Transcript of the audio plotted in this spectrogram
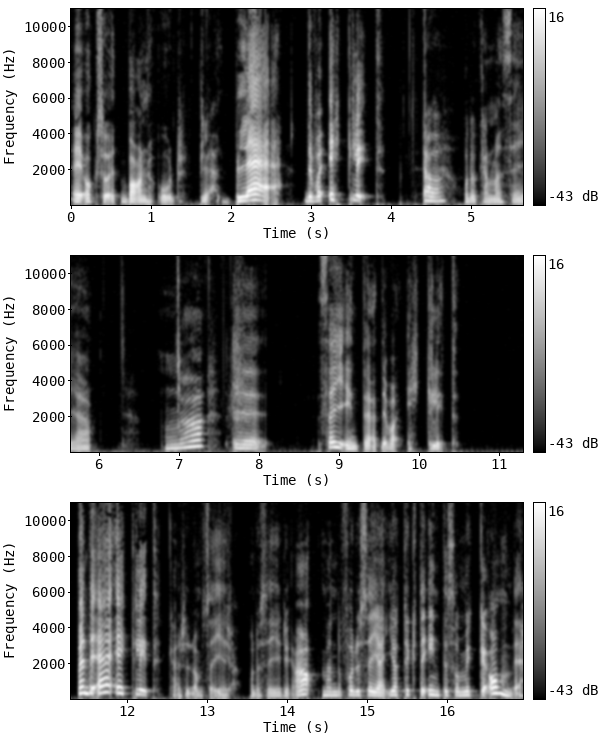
är också ett barnord. Blä. Blä, det var äckligt. Ja. Och då kan man säga, "Nja, eh, säg inte att det var äckligt. Men det är äckligt, kanske de säger. Och då säger du, ja, men då får du säga, jag tyckte inte så mycket om det.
